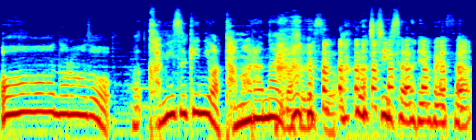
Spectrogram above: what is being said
ああなるほど。紙好きにはたまらない場所ですよ。あの小さな今井さん。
